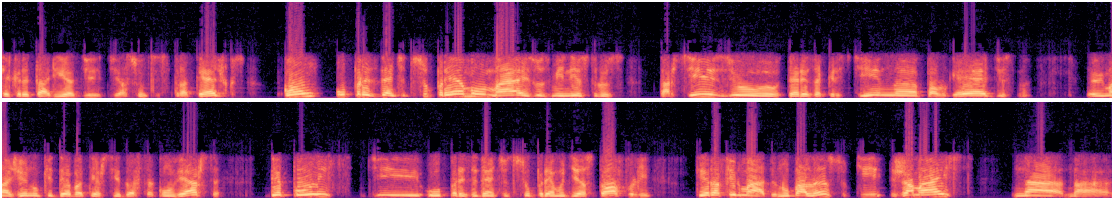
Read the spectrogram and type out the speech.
Secretaria de, de Assuntos Estratégicos, com o presidente do Supremo, mais os ministros Tarcísio, Tereza Cristina, Paulo Guedes. Eu imagino que deva ter sido essa conversa depois de o presidente do Supremo Dias Toffoli ter afirmado no balanço que jamais na, na,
